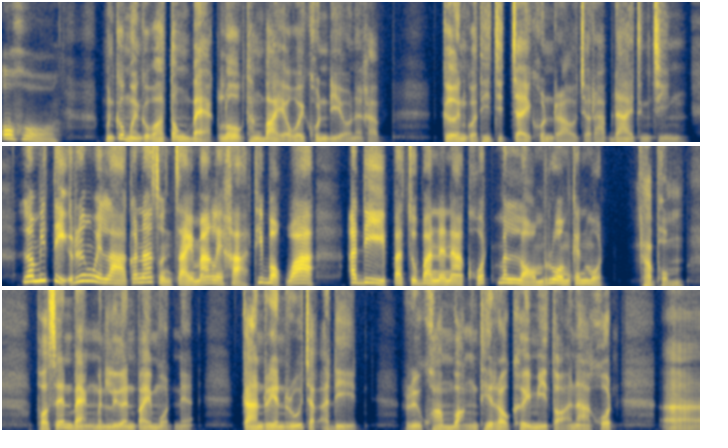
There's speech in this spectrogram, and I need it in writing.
โอ้โห มันก็เหมือนกับว่าต้องแบกโลกทั้งใบเอาไว้คนเดียวนะครับ เกินกว่าที่จิตใจคนเราจะรับได้จริง แล้วมิติเรื่องเวลาก็น่าสนใจมากเลยค่ะ ที่บอกว่าอดีตปัจจุบันอนาคตมันหลอมรวมกันหมด ๆ ครับผม พอเส้นแบ่งมันเลือนไปหมดเนี่ย การเรียนรู้จากอดีต หรือความหวังที่เราเคยมีต่ออนาคตเอ่อ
